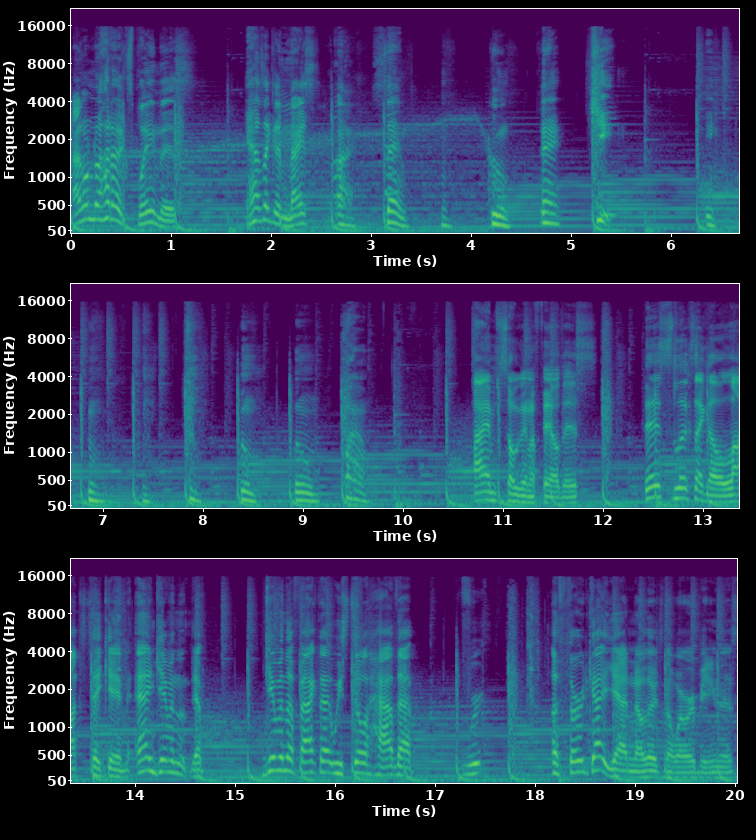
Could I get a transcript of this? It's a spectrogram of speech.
I don't know how to explain this. It has like a nice, uh, sing, boom, eh, chi, boom, boom, boom, boom. I'm so gonna fail this. This looks like a lot to take in, and given, yep, given the fact that we still have that, a third guy, yeah, no, there's no way we're beating this.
